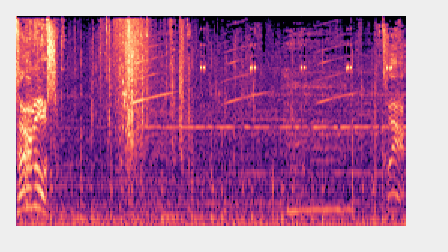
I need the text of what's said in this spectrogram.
Thermals! Clear.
